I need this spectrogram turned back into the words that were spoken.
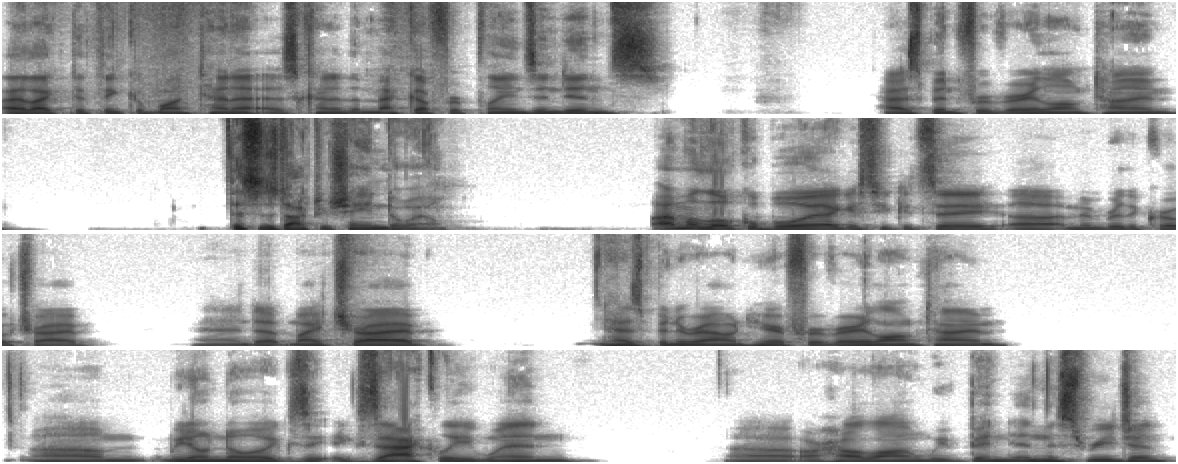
I like to think of Montana as kind of the mecca for Plains Indians, has been for a very long time. This is Dr. Shane Doyle. I'm a local boy, I guess you could say, uh, a member of the Crow tribe. And uh, my tribe has been around here for a very long time. Um, we don't know ex- exactly when uh, or how long we've been in this region,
